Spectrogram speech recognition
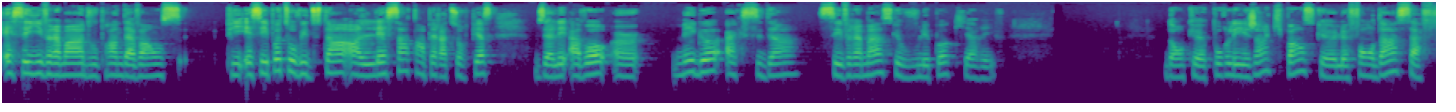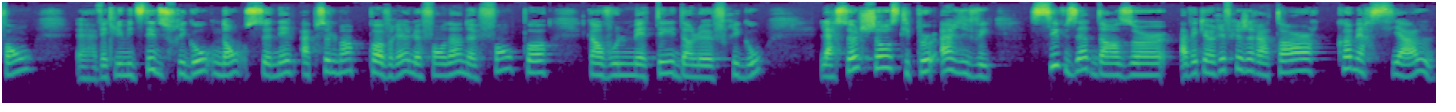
essayez vraiment de vous prendre d'avance, puis essayez pas de sauver du temps en laissant température pièce. Vous allez avoir un méga accident. C'est vraiment ce que vous voulez pas qui arrive. Donc, euh, pour les gens qui pensent que le fondant, ça fond euh, avec l'humidité du frigo, non, ce n'est absolument pas vrai. Le fondant ne fond pas quand vous le mettez dans le frigo. La seule chose qui peut arriver, si vous êtes dans un, avec un réfrigérateur commercial,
